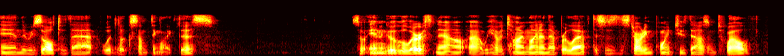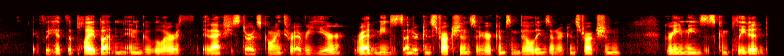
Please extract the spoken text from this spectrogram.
And the result of that would look something like this. So in Google Earth now, uh, we have a timeline on the upper left. This is the starting point 2012 If we hit the play button in Google Earth, it actually starts going through every year. Red means it's under construction, so here comes some buildings under construction. Green means it's completed.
